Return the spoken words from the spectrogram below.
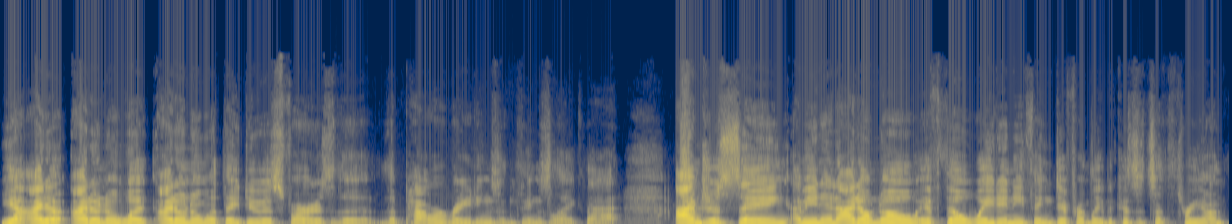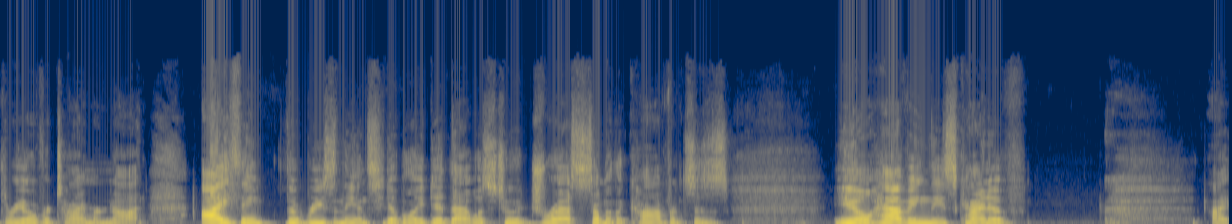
Yeah, I don't I don't know what I don't know what they do as far as the the power ratings and things like that. I'm just saying, I mean, and I don't know if they'll weight anything differently because it's a 3 on 3 overtime or not. I think the reason the NCAA did that was to address some of the conferences you know having these kind of I,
